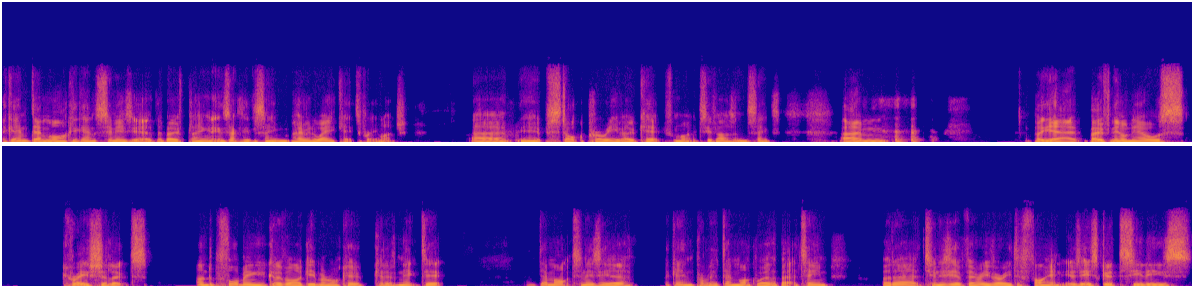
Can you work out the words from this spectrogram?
again, Denmark against Tunisia, they're both playing in exactly the same home and away kits pretty much. Uh, you know, stock Pro Evo kit from like 2006. Um, but yeah, both nil nils. Croatia looked underperforming. You could have argued Morocco could have nicked it. Denmark, Tunisia, again, probably Denmark were the better team, but uh, Tunisia very, very defiant. It was, it's good to see these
